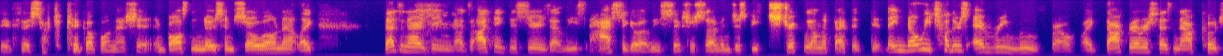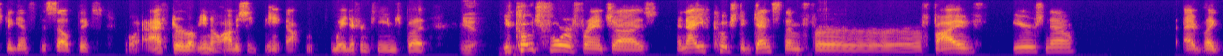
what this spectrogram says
they, they start to pick up on that shit. And Boston knows him so well now. Like that's another thing that's I think this series at least has to go at least six or seven, just be strictly on the fact that they- know each other's every move, bro. Like Doc Rivers has now coached against the Celtics after you know obviously being uh, way different teams, but Yeah. you coach for a franchise, and now you've coached against them for five years now. I, like,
